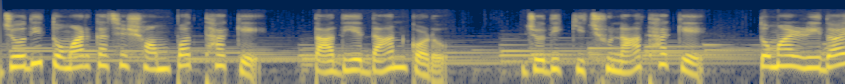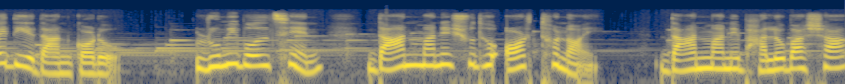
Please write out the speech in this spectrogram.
যদি তোমার কাছে সম্পদ থাকে, তা দিয়ে দান করো। যদি কিছু না থাকে, তোমার হৃদয় দিয়ে দান করো। রুমি বলছেন, দান মানে শুধু অর্থ নয়। দান মানে ভালোবাসা,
